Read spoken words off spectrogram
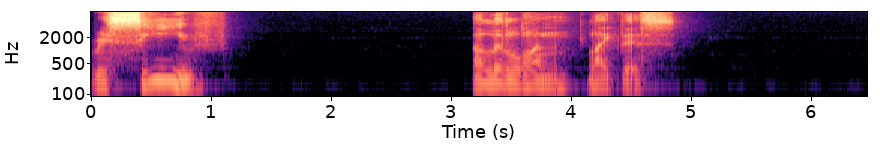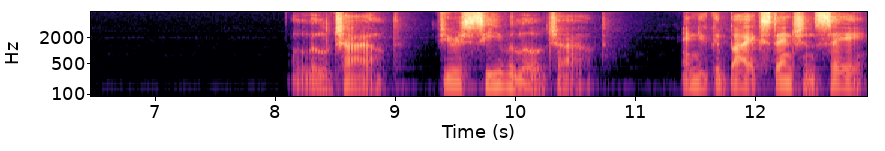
receive a little one like this, a little child, if you receive a little child, and you could by extension say,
